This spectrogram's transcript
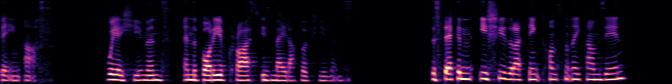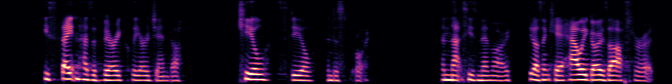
being us. We are humans, and the body of Christ is made up of humans. The second issue that I think constantly comes in is Satan has a very clear agenda kill, steal, and destroy. and that's his memo. He doesn't care how he goes after it.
